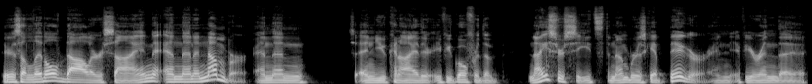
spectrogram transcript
there's a little dollar sign and then a number. And then, and you can either, if you go for the nicer seats, the numbers get bigger. And if you're in the,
